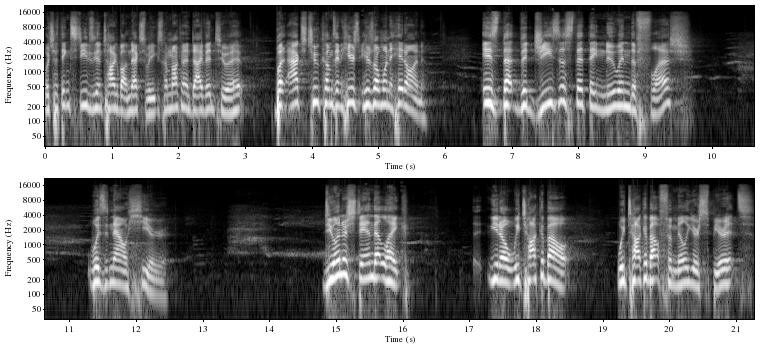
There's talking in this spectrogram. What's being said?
which I think Steve's going to talk about next week, so I'm not going to dive into it. But Acts 2 comes, in. here's, here's what I want to hit on is that the Jesus that they knew in the flesh was now here. Do you understand that like you know, we talk about we talk about familiar spirits.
